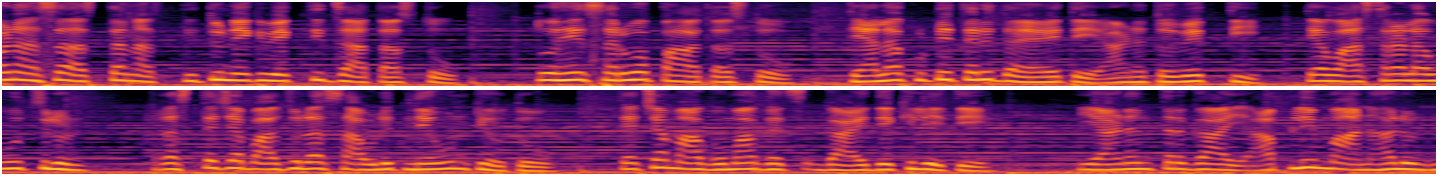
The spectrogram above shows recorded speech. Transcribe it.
पण असं असतानाच तिथून एक व्यक्ती जात असतो. तो हे सर्व पाहत असतो. त्याला कुठेतरी दया येते आणि तो व्यक्ती त्या वासराला उचलून रस्त्याच्या बाजूला सावलीत नेऊन ठेवतो. त्याच्या मागोमागच गाय देखील येते. यानंतर गाय आपली मान हलून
